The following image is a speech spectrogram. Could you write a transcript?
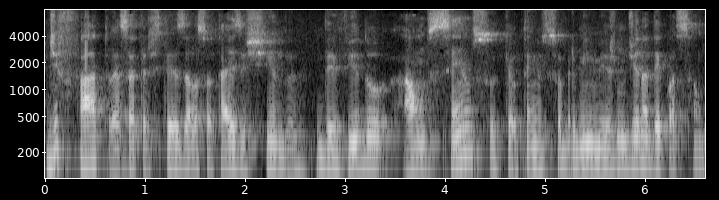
De fato, essa tristeza ela só está existindo devido a um senso que eu tenho sobre mim mesmo de inadequação.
